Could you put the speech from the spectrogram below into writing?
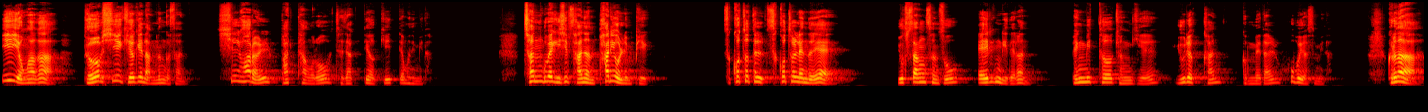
이 영화가 더없이 기억에 남는 것은 실화를 바탕으로 제작되었기 때문입니다. 1924년 파리올림픽 스코틀, 스코틀랜드의 육상 선수 에릭 리델은 100m 경기에 유력한 금메달 후보였습니다. 그러나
